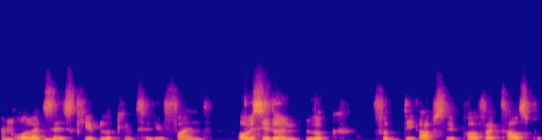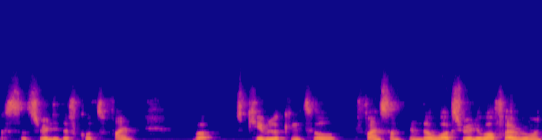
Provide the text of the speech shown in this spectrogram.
And all I'd say is keep looking till you find. Obviously, don't look for the absolute perfect house because it's really difficult to find. But keep looking till you find something that works really well for everyone.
